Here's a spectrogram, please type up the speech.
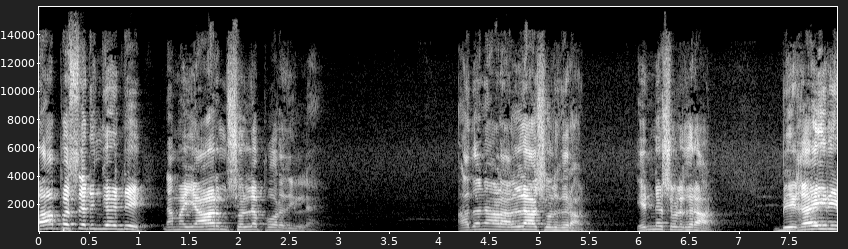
வாபஸ் எடுங்கன்னு நம்ம யாரும் சொல்ல போறதில்லை. அதனால் அல்லாஹ் சொல்கிறான். என்ன சொல்கிறான்? பிகைரி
